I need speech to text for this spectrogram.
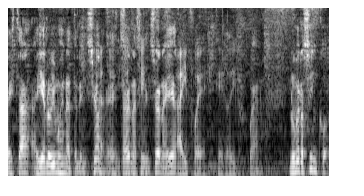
Ahí está, ayer lo vimos en la televisión. Estaba en la televisión ayer. Ahí fue que lo dijo. Bueno, número 5.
